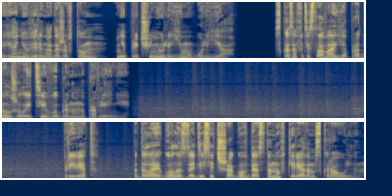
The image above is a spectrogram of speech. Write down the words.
Я не уверена даже в том, не причиню ли ему боль я. Сказав эти слова, я продолжила идти в выбранном направлении. «Привет», — подала я голос за десять шагов до остановки рядом с караульным.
